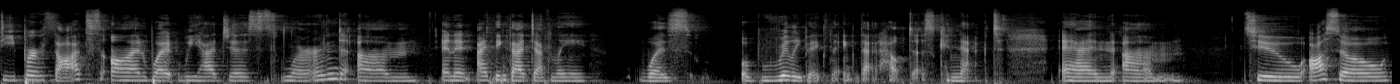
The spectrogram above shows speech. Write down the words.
deeper thoughts on what we had just learned. Um, and it, I think that definitely was a really big thing that helped us connect. And um, to also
